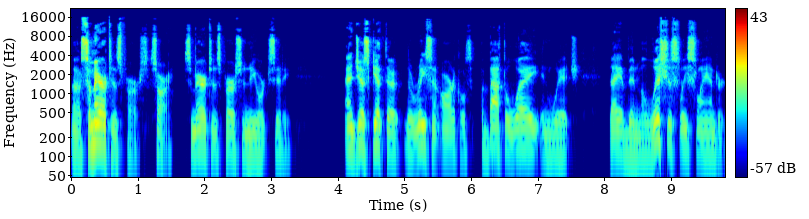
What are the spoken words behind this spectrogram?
Uh, Samaritan's Purse, sorry, Samaritan's Purse in New York City, and just get the the recent articles about the way in which they have been maliciously slandered.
